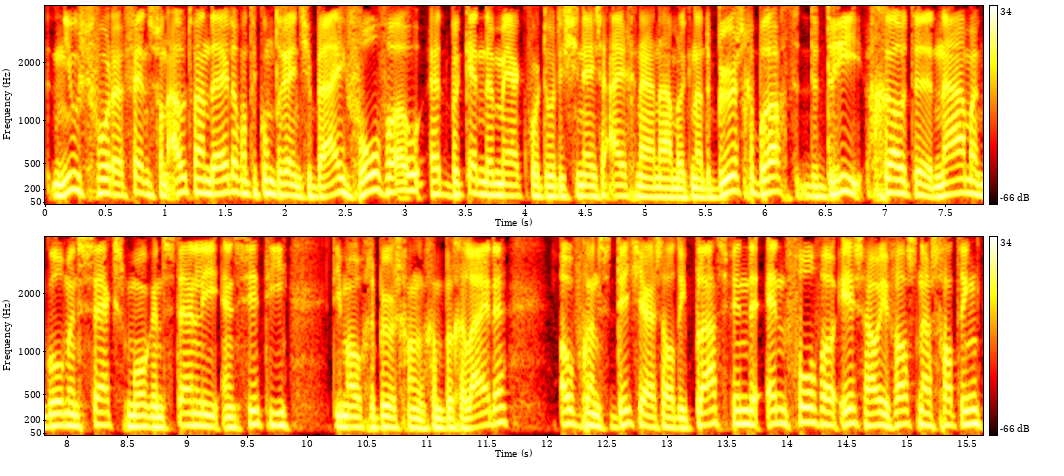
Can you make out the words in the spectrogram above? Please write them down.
nieuws voor de fans van autoaandelen, want er komt er eentje bij. Volvo, het bekende merk, wordt door de Chinese eigenaar namelijk naar de beurs gebracht. De drie grote namen, Goldman Sachs, Morgan Stanley en Citi, die mogen de beursgang gaan begeleiden. Overigens, dit jaar zal die plaatsvinden. En Volvo is, hou je vast, naar schatting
